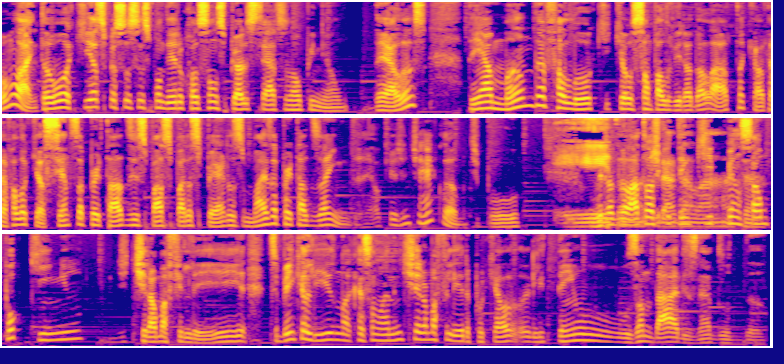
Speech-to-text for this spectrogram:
Vamos lá. Então, aqui as pessoas responderam quais são os piores teatros na opinião delas. Tem a Amanda falou que, que é o São Paulo vira da lata, que ela até falou que assentos apertados e espaço para as pernas mais apertados ainda. É o que a gente reclama. Tipo, Eita, vira da lata eu acho que tem que lata. pensar um pouquinho de tirar uma fileira. Se bem que ali na questão não é nem tirar uma fileira, porque ela- ele tem os andares, né, do, do-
